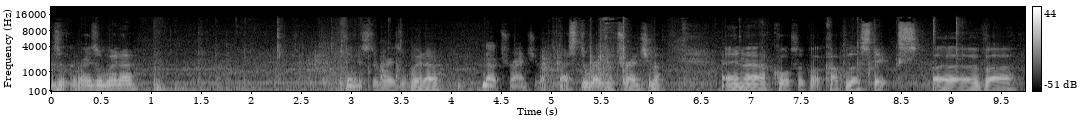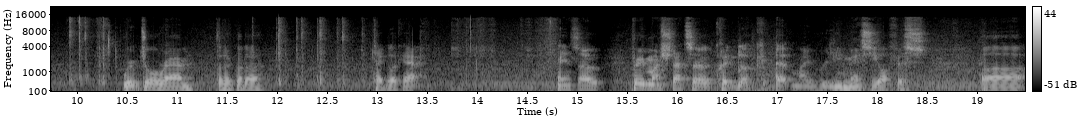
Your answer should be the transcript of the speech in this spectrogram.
Is it the Razer Widow? I think it's the Razer Widow. No, Tarantula. That's the Razer Tarantula. And uh, of course I've got a couple of sticks of uh, Ripjaw RAM that I've got to take a look at. And so pretty much that's a quick look at my really messy office. Uh,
